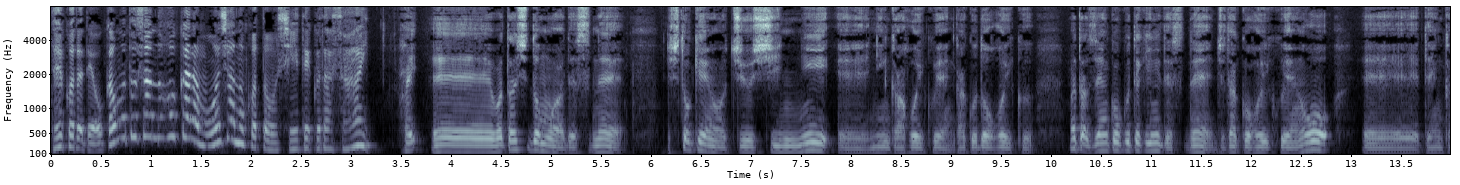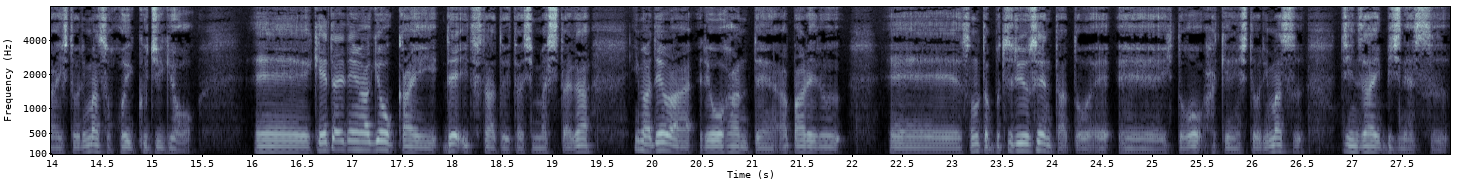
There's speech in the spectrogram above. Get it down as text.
ということで岡本さんの方からも御社のことを教えてください。はい。えー、私どもはですね、首都圏を中心に、えー、認可保育園、学童保育、また全国的にですね、自宅保育園を、えー、展開しております保育事業、えー、携帯電話業界でスタートいたしましたが、今では量販店、アパレル、えー、その他物流センターと、えー、人を派遣しております人材ビジネス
